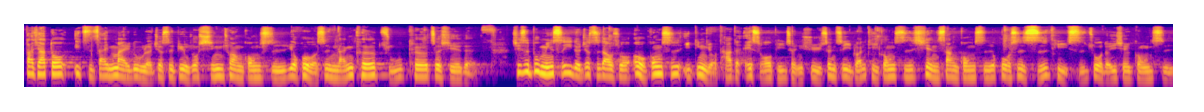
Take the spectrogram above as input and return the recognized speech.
大家都一直在迈入了，就是譬如说新创公司，又或者是男科、足科这些的。其实顾名思义的就知道说，哦，公司一定有它的 SOP 程序，甚至于软体公司、线上公司，或是实体实作的一些公司。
